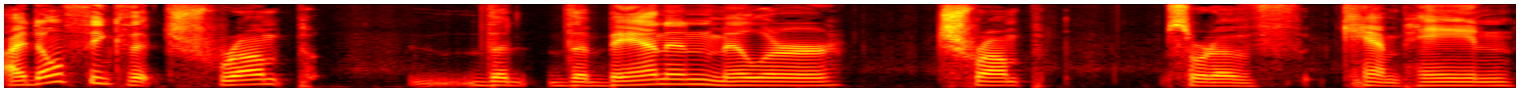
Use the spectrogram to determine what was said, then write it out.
i don't think that trump the the bannon miller trump sort of campaign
